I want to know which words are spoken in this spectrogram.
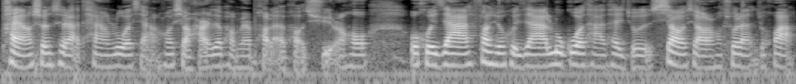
太阳升起来，太阳落下，然后小孩在旁边跑来跑去，然后我回家放学回家路过他，他也就笑笑，然后说两句话，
